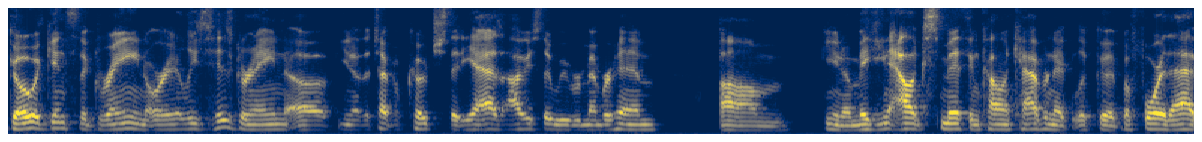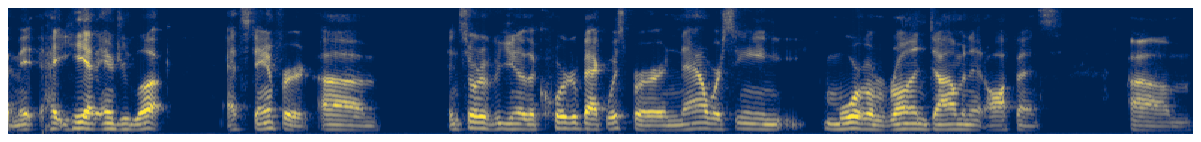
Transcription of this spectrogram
go against the grain, or at least his grain of you know the type of coach that he has. Obviously, we remember him, um, you know, making Alex Smith and Colin Kaepernick look good. Before that, he had Andrew Luck at Stanford, um, and sort of you know the quarterback whisperer. And now we're seeing more of a run dominant offense. Um,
